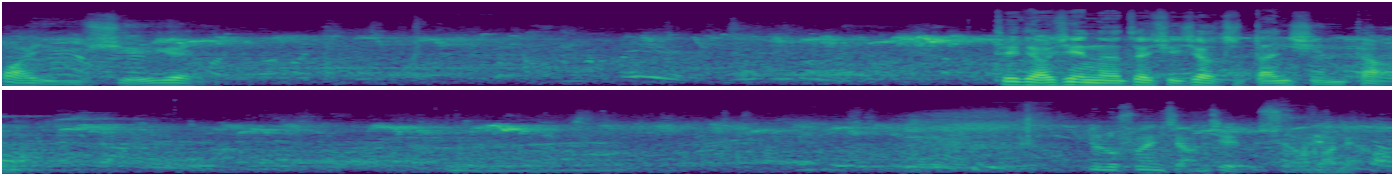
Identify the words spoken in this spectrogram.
华语学院这条线呢，在学校是单行道。一路书院讲解需要吗？你好。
